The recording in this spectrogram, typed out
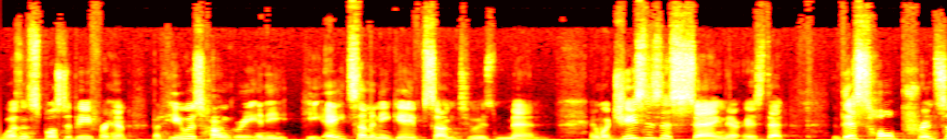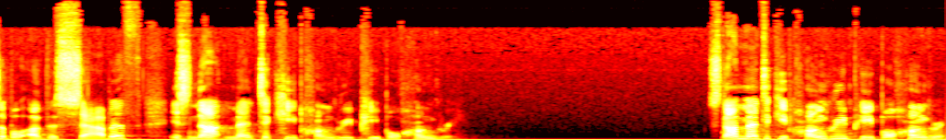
Wasn't supposed to be for him, but he was hungry and he, he ate some and he gave some to his men. And what Jesus is saying there is that this whole principle of the Sabbath is not meant to keep hungry people hungry. It's not meant to keep hungry people hungry.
